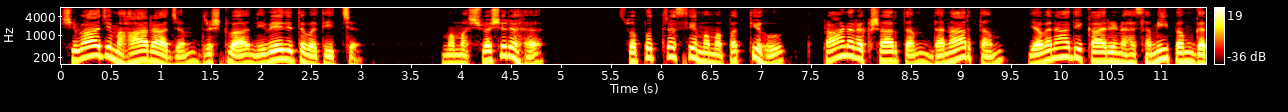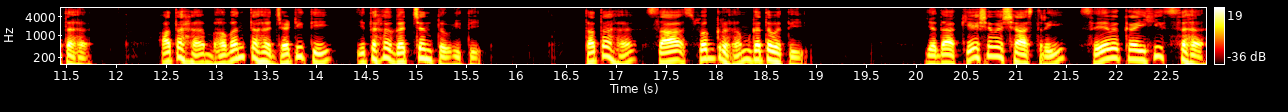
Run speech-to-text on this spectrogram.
शिवाजीमहाराजं दृष्ट्वा निवेदितवती च। मम श्वशुरः, स्वपुत्रस्य मम पत्युः, प्राणरक्षार्थं धनार्थं यवनाधिकारिणः समीपं गतः। अतः भवन्तः झटिति इतः गच्छन्तु इति। ततः सा स्वगृहं गतवती। यदा केशवशास्त्री सेवकैः सह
